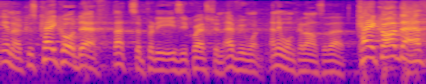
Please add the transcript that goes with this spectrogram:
you know, because cake or death, that's a pretty easy question. Everyone, anyone can answer that. Cake or death?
